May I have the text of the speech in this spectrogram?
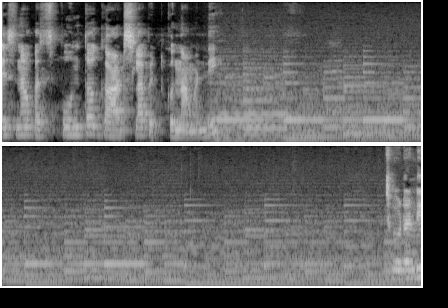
చేసిన ఒక స్పూన్తో గాడ్స్లా పెట్టుకుందామండి. చూడండి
